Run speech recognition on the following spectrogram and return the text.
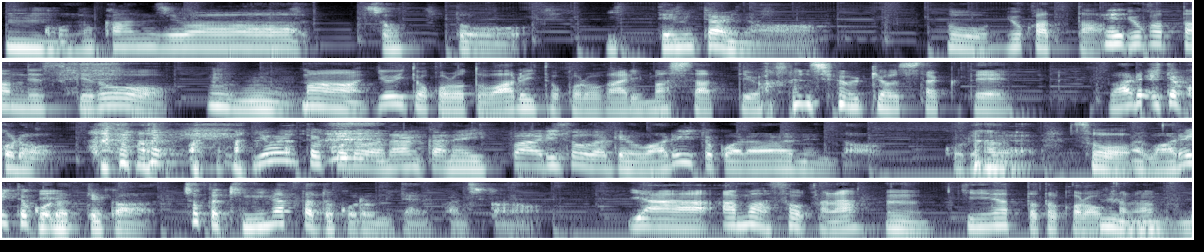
うんこの感じは、ちょっと行ってみたいな。そうよかったえ？よかったんですけどうんうん。まあ良いところと悪いところがありましたっていう話を今日したくて悪いところ。良いところはなんかね、いっぱいありそうだけど、悪いところあるんだ。これで。そう。あ悪いところっていうか、ちょっと気になったところみたいな感じかな。いやーあまあそうかな。うん。気になったところかな、うんうんうん。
